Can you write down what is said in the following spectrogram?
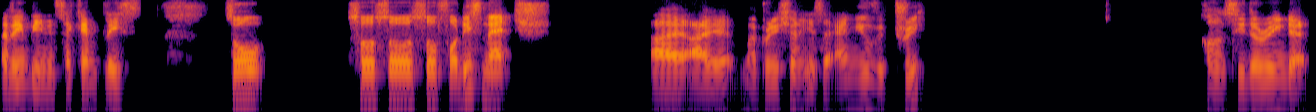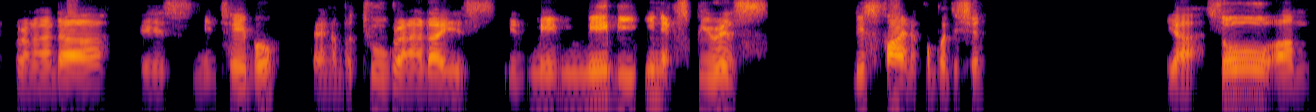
having been in second place. So, so, so, so for this match, I, I my prediction is a MU victory. Considering that Granada is mid-table and number two, Granada is it may, may be inexperienced this far in the competition. Yeah, so um,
